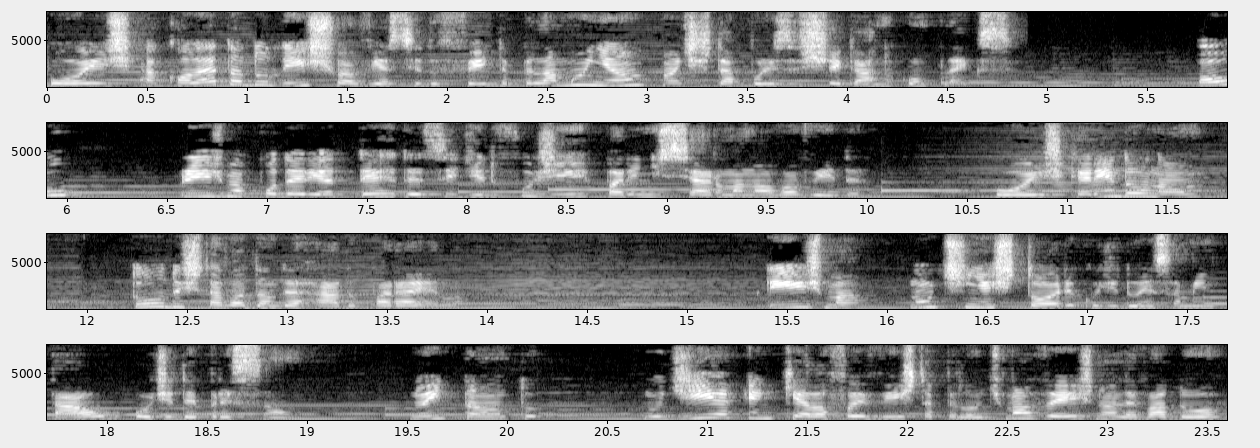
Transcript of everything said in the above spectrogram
pois a coleta do lixo havia sido feita pela manhã antes da polícia chegar no complexo. Ou Prisma poderia ter decidido fugir para iniciar uma nova vida, pois, querendo ou não, tudo estava dando errado para ela. Prisma não tinha histórico de doença mental ou de depressão. No entanto, no dia em que ela foi vista pela última vez no elevador,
